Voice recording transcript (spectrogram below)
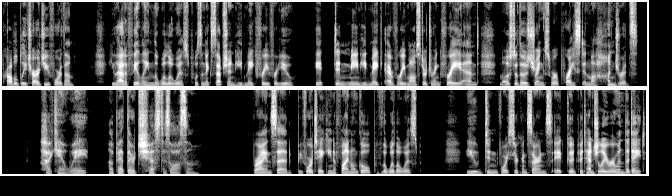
probably charge you for them. You had a feeling the Will-O-Wisp was an exception he'd make free for you. It didn't mean he'd make every monster drink free, and most of those drinks were priced in the hundreds. I can't wait. I bet they're just as awesome. Brian said before taking a final gulp of the Will-O-Wisp. You didn't voice your concerns. It could potentially ruin the date.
